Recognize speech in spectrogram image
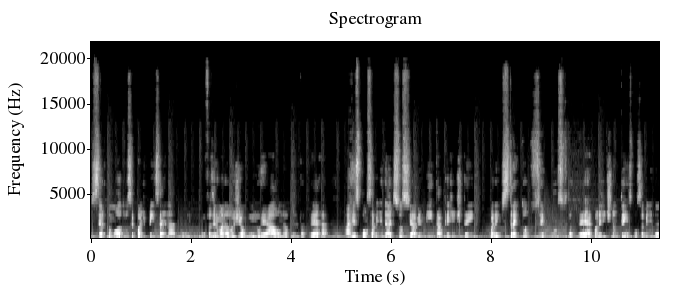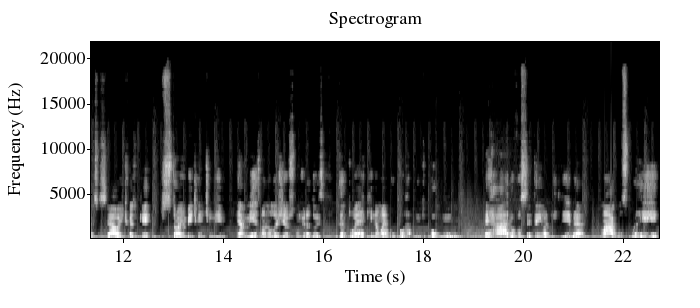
de certo modo, você pode pensar em fazer uma analogia ao mundo real, né, o planeta Terra, a responsabilidade social e ambiental que a gente tem. Quando a gente extrai todos os recursos da Terra, quando a gente não tem responsabilidade social, a gente faz o quê? Destrói o ambiente que a gente vive. E a mesma analogia aos conjuradores. Tanto é que não é muito, muito comum, é raro você ter em ordem de Libra magos por aí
